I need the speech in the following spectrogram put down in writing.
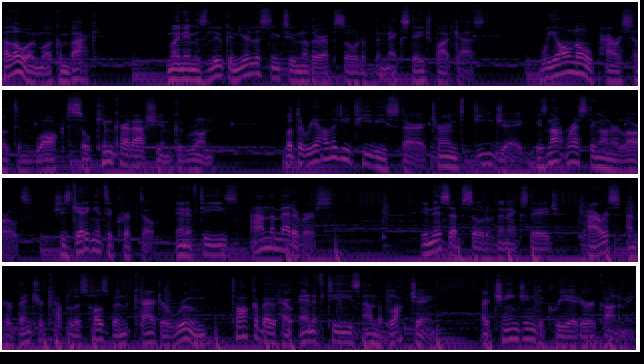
Hello and welcome back. My name is Luke, and you're listening to another episode of the Next Stage podcast. We all know Paris Hilton walked so Kim Kardashian could run. But the reality TV star turned DJ is not resting on her laurels. She's getting into crypto, NFTs, and the metaverse. In this episode of The Next Stage, Paris and her venture capitalist husband, Carter Reum, talk about how NFTs and the blockchain are changing the creator economy.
